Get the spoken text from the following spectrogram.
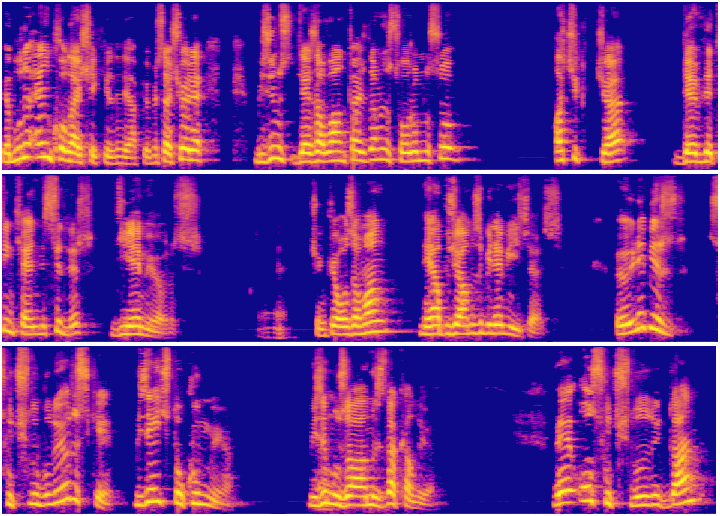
ve bunu en kolay şekilde yapıyor. Mesela şöyle bizim dezavantajların sorumlusu açıkça devletin kendisidir diyemiyoruz. Çünkü o zaman ne yapacağımızı bilemeyeceğiz. Öyle bir suçlu buluyoruz ki bize hiç dokunmuyor. Bizim evet. uzağımızda kalıyor. Ve o suçludan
